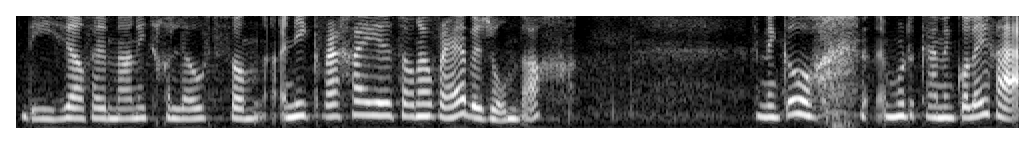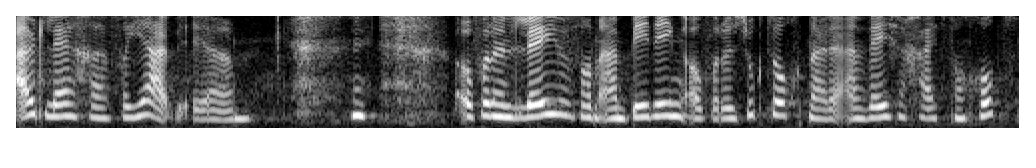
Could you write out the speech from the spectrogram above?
die zelf helemaal niet gelooft van... Aniek, waar ga je het dan over hebben zondag? En ik denk, oh, dan moet ik aan een collega uitleggen van ja... Uh, over een leven van aanbidding, over een zoektocht naar de aanwezigheid van God.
